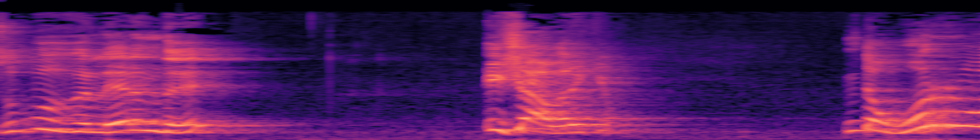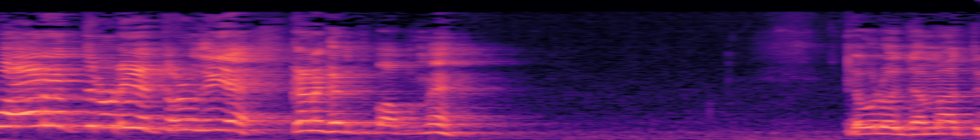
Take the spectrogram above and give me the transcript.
சுபுகிலிருந்து இஷா வரைக்கும். இந்த ஒரு வாரத்தினுடைய தொழுகையை கணக்கெடுத்து பார்ப்போமே. எவ்வளோ ஜமாத்து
